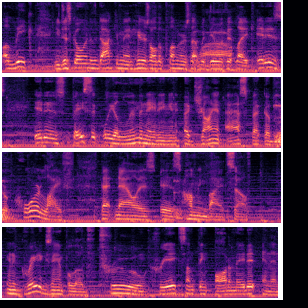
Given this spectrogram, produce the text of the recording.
a leak, you just go into the document, here's all the plumbers that would wow. deal with it. Like it is it is basically eliminating an, a giant aspect of your core life that now is is humming by itself. And a great example of true create something, automate it, and then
